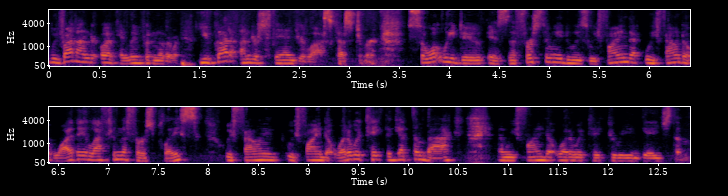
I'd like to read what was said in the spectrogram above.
we've got to under, okay let me put another way. You've got to understand your lost customer. So what we do is the first thing we do is we find that we found out why they left in the first place. We found we find out what it would take to get them back and we find out what it would take to re-engage them.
